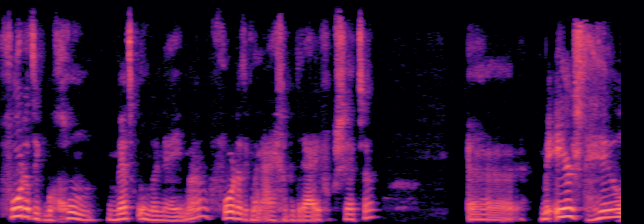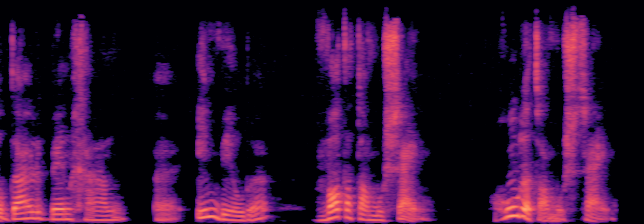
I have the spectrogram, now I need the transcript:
voordat ik begon met ondernemen, voordat ik mijn eigen bedrijf opzette, uh, me eerst heel duidelijk ben gaan inbeelden wat dat dan moest zijn. Hoe dat dan moest zijn.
